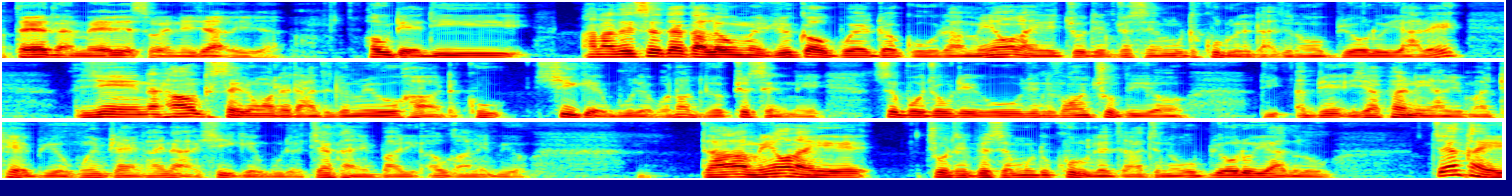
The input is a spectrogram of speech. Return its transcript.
အသေးအတန်မဲတွေဆွဲနေကြပြီဗျဟုတ်တယ်ဒီအာနာသိစက်တက်ကလုံးမဲ့ရွေးကောက်ပွဲအတွက်ကိုဒါမင်းအောင်လိုင်းရဲ့ကြိုတင်ပြင်ဆင်မှုတစ်ခုလိုလည်းဒါကျွန်တော်ပြောလို့ရတယ်အရင်2010တုန်းကလည်းဒါဒီလိုမျိုးဟာတစ်ခုရှိခဲ့ဘူးတယ်ပေါ့နော်ဒီလိုဖြစ်စဉ်နေစစ်ဗိုလ်ချုပ်တွေကိုယူနီဖောင်းချုပ်ပြီးတော့ဒီအပြင်ရပ်ဖက်နေရာတွေမှာထည့်ပြီးတော့ဝင်ပြိုင်ခိုင်းတာရှိခဲ့ဘူးတယ်ကြက်ခိုင်ပါတီအောက်ကနေပြီးတော့ဒါမင်းအောင်လိုင်းရဲ့ကြိုတင်ပြင်ဆင်မှုတစ်ခုလိုလည်းဒါကျွန်တော်ပြောလို့ရသလို ကြက်ခိုင်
